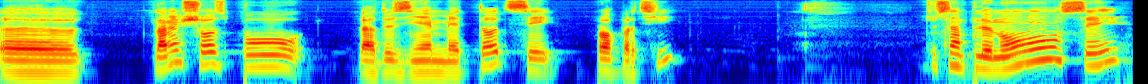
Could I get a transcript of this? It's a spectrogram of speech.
euh, la même chose pour la deuxième méthode, c'est property. Tout simplement, c'est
